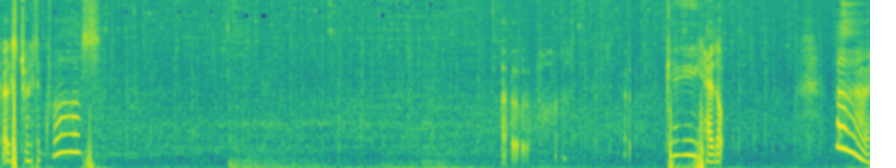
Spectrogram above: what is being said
Go straight across. Okay, head up. Ah.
